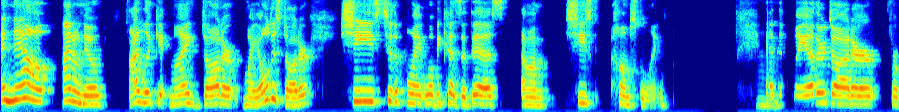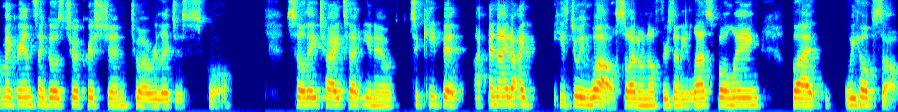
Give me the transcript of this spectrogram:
And now I don't know. I look at my daughter, my oldest daughter. She's to the point. Well, because of this, um, she's homeschooling. Mm-hmm. And my other daughter, for my grandson, goes to a Christian, to a religious school. So they try to, you know, to keep it. And I, I, he's doing well. So I don't know if there's any less bullying, but we hope so.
